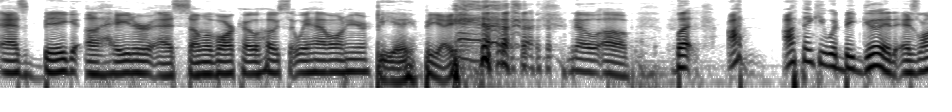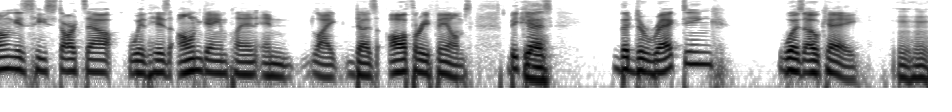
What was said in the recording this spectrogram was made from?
as big a hater as some of our co-hosts that we have on here. BA. BA. no, uh, but I I think it would be good as long as he starts out with his own game plan and like does all three films because the directing was okay. Mm-hmm.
